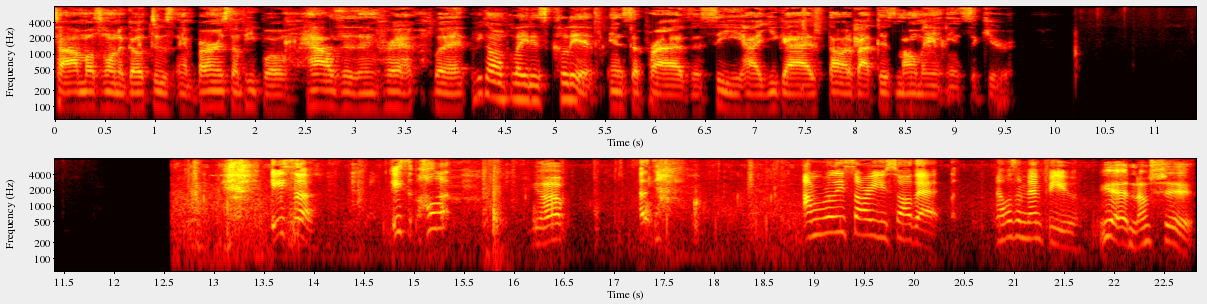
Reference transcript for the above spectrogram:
to almost want to go through and burn some people houses and crap. But we're gonna play this clip in surprise and see how you guys thought about this moment in Insecure. Issa, it's hold up. Yep. Uh, I'm really sorry you saw that. That wasn't meant for you. Yeah, no shit.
